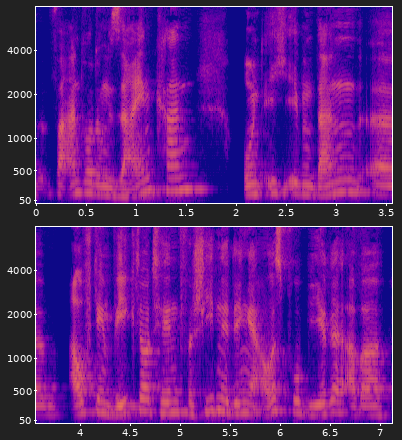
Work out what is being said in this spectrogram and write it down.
Führungsverantwortung sein kann und ich eben dann äh, auf dem Weg dorthin verschiedene Dinge ausprobiere, aber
